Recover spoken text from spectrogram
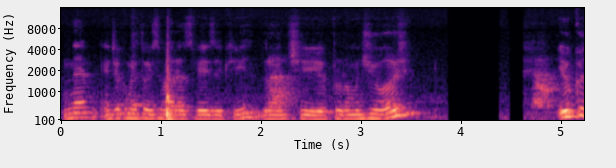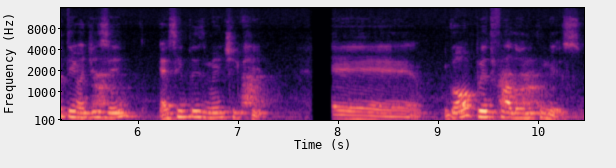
né? A gente já comentou isso várias vezes aqui durante o programa de hoje. E o que eu tenho a dizer é simplesmente que, é, igual o Pedro falou no começo,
